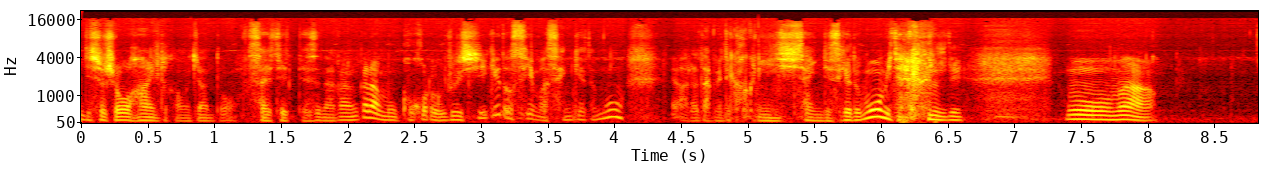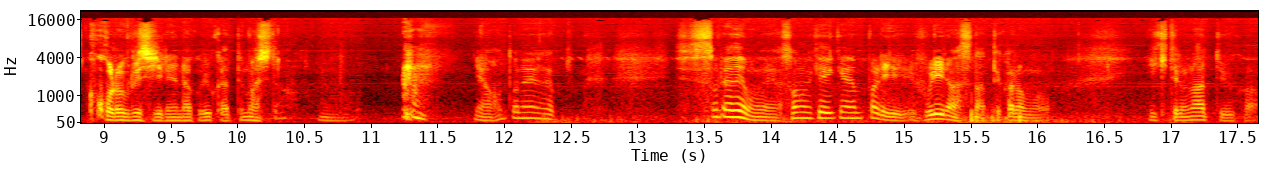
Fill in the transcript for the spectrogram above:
で、諸々範囲とかもちゃんと再設定せなあかんから、もう心苦しいけど、すいませんけども、改めて確認したいんですけども、みたいな感じで、もうまあ、心苦しい連絡をよくやってました。うん、いや、本当ね、それでもね、その経験やっぱりフリーランスになってからも生きてるなっていうか、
